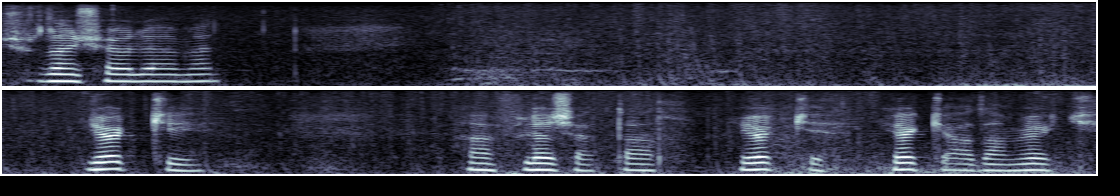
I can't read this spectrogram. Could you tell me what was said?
Şuradan şöyle hemen. Yok ki. Ha flash attı al. Yok ki. Yok ki adam yok ki.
